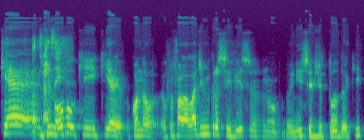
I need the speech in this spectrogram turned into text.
Que é, de novo, que, que é, quando eu fui falar lá de microserviço no, no início de tudo aqui,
